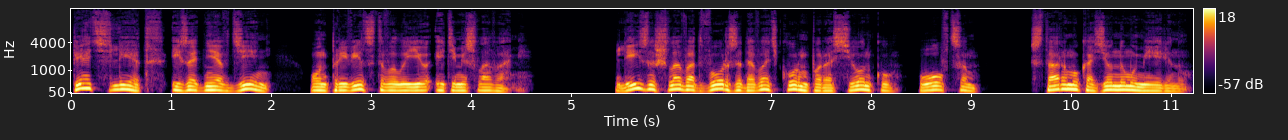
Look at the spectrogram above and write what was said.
Пять лет изо дня в день он приветствовал ее этими словами. Лиза шла во двор задавать корм поросенку, овцам, старому казенному мерину.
